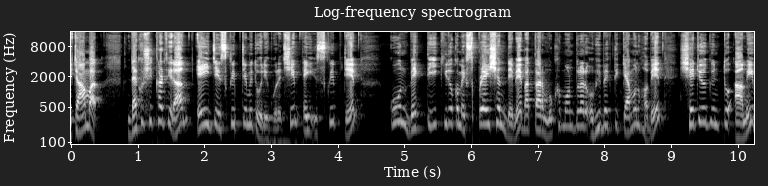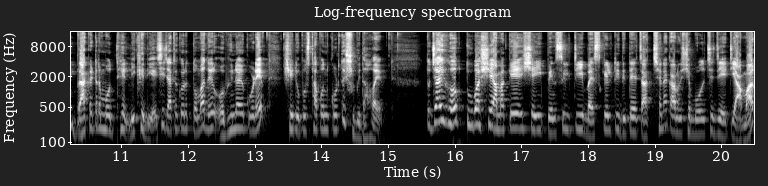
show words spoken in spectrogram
এটা আমার। দেখো শিক্ষার্থীরা, এই যে স্ক্রিপ্টটি আমি তৈরি করেছি, এই স্ক্রিপ্টে কোন ব্যক্তি কীরকম এক্সপ্রেশন দেবে বা তার মুখমণ্ডলের অভিব্যক্তি কেমন হবে, সেটিও কিন্তু আমি ব্র্যাকেটের মধ্যে লিখে দিয়েছি, যাতে করে তোমাদের অভিনয় করে সেটি উপস্থাপন করতে সুবিধা হয়। তো যাই হোক, তুবা সে আমাকে সেই পেন্সিলটি বা স্কেলটি দিতে চাচ্ছে না, কারণ সে বলছে যে এটি আমার।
